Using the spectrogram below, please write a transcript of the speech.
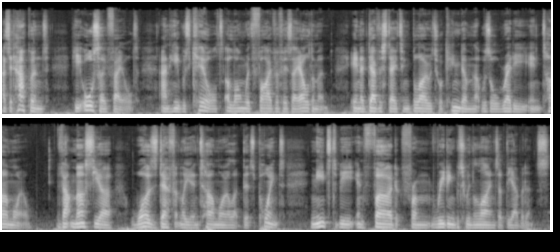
As it happened, he also failed, and he was killed along with five of his ealdormen in a devastating blow to a kingdom that was already in turmoil. That Mercia was definitely in turmoil at this point needs to be inferred from reading between the lines of the evidence.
